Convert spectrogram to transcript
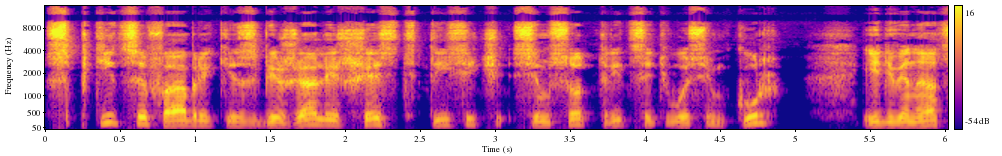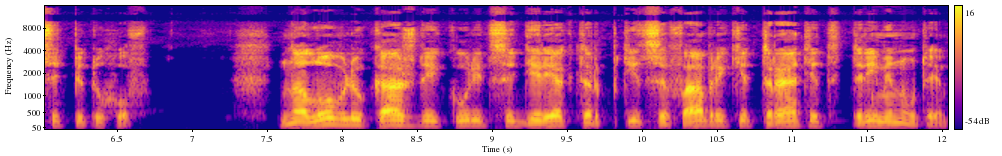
С птицефабрики сбежали 6738 кур и 12 петухов. На ловлю каждой курицы директор птицефабрики тратит 3 минуты,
